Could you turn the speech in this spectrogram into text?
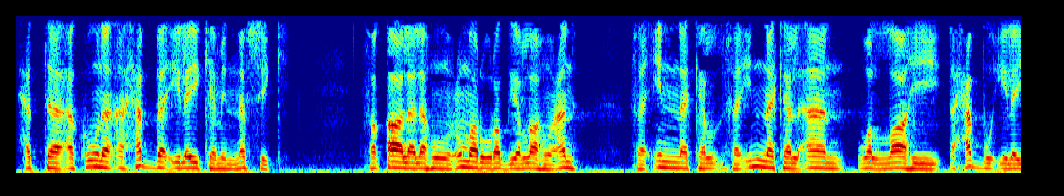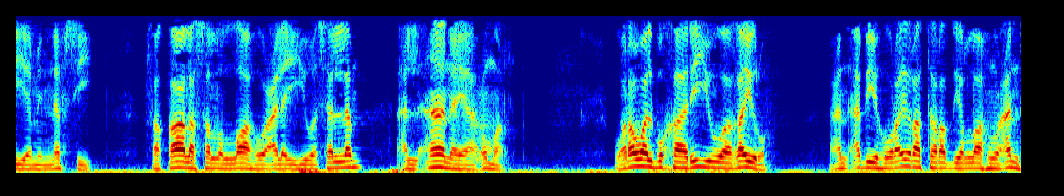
حتى أكون أحب إليك من نفسك. فقال له عمر رضي الله عنه فإنك, فإنك الآن والله أحب إلي من نفسي. فقال صلى الله عليه وسلم الآن يا عمر. وروى البخاري وغيره عن أبي هريرة رضي الله عنه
